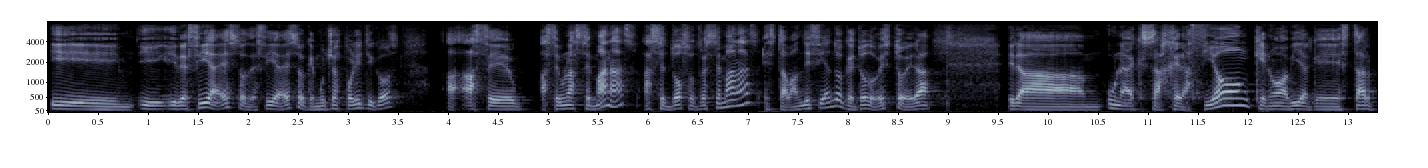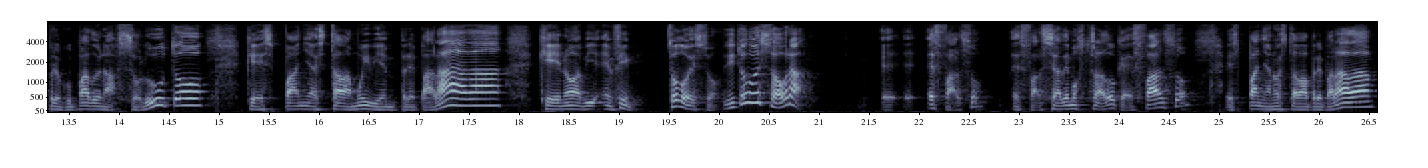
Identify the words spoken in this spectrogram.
Y, decía eso, decía eso, que muchos políticos hace, hace unas semanas, hace dos o tres semanas, estaban diciendo que todo esto era, era una exageración, que no había que estar preocupado en absoluto, que España estaba muy bien preparada, que no había, en fin, todo eso. Y todo eso ahora eh, es falso. Es falso. Se ha demostrado que es falso. España no estaba preparada.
